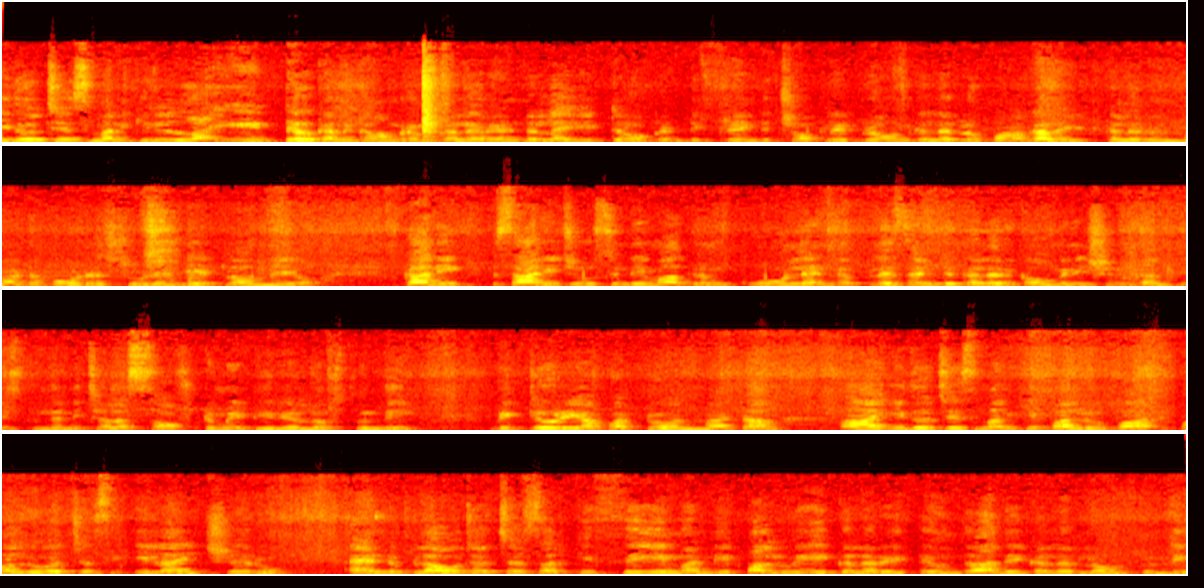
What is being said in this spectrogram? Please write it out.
ఇది వచ్చేసి మనకి లైట్ కనకాంబరం కలర్ అండ్ లైట్ ఒక డిఫరెంట్ చాక్లెట్ బ్రౌన్ కలర్లో బాగా లైట్ కలర్ అనమాట బోర్డర్స్ చూడండి ఎట్లా ఉన్నాయో. కానీ సారీ చూస్తుంటే మాత్రం cool and pleasant colour combination కనిపిస్తుందని చాలా సాఫ్ట్ మెటీరియల్ వస్తుంది. విక్టోరియా పట్టు అనమాట ఇది వచ్చేసి మనకి పళ్ళు పార్ట్ పళ్ళు వచ్చేసి ఇలా ఇచ్చారు. అండ్ బ్లౌజ్ వచ్చేసరికి సేమ్ అండి. పళ్ళు ఏ కలర్ అయితే ఉందో అదే కలర్లో ఉంటుంది.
